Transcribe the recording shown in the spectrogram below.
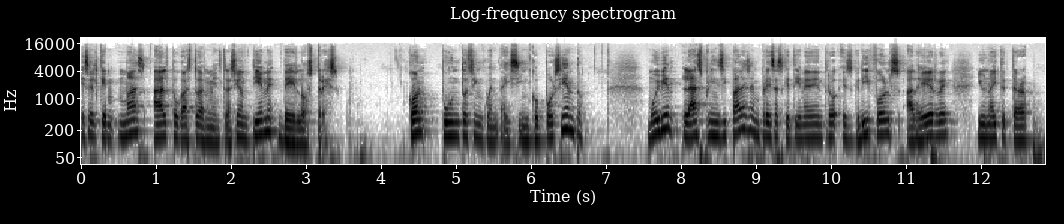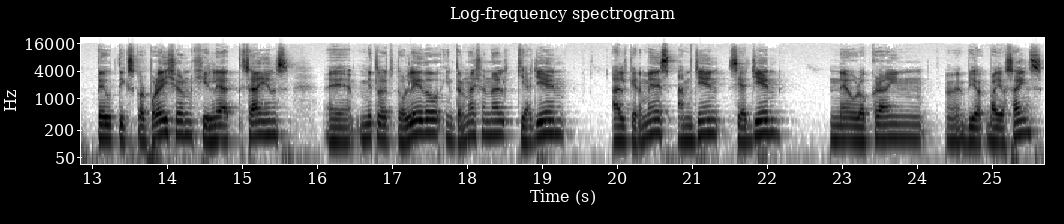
es el que más alto gasto de administración tiene de los tres, con 0.55%. Muy bien, las principales empresas que tiene dentro es Grifols, ADR, United Therapeutics Corporation, Gilead Science, eh, Toledo International, Kiagen, Alkermes, Amgen, Ciagen, Neurocrine eh, Bioscience,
